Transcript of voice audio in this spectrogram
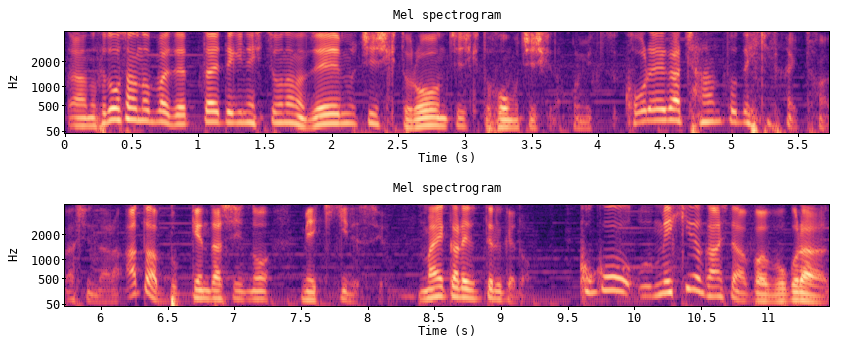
あの不動産の場合絶対的に必要なのは税務知識とローン知識と法務知識のこの3つ。これがちゃんとできないと話にならん。あとは物件出しの目利きですよ。前から言ってるけど。ここ、目利きに関してはやっぱ僕ら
